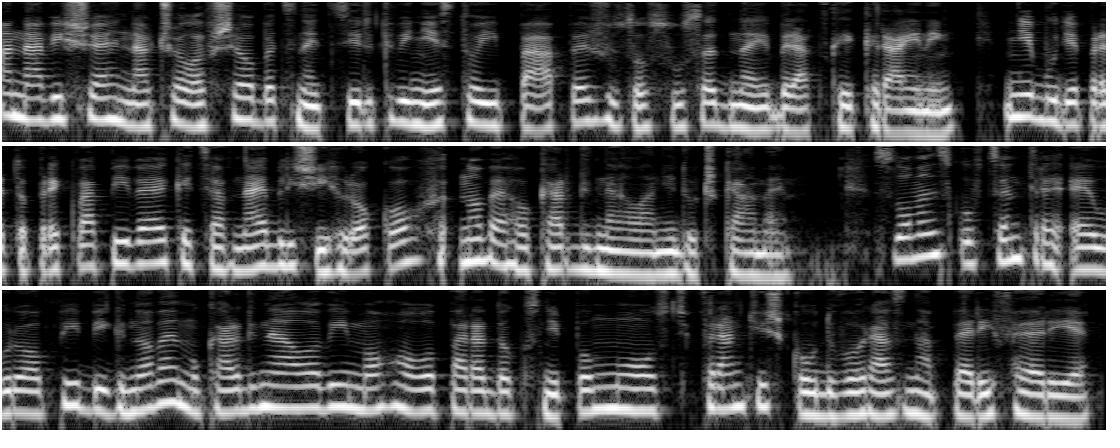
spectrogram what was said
A navyše na čele Všeobecnej cirkvi nestojí pápež zo susednej bratskej krajiny. Nebude preto prekvapivé, keď sa v najbližších rokoch nového kardinál kardinála nedočkáme. Slovensku v centre Európy by k novému kardinálovi mohol paradoxne pomôcť Františkov dôraz na periférie.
